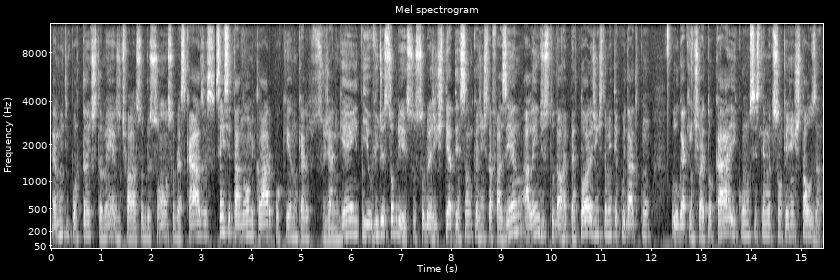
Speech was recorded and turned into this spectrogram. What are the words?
é muito importante também a gente falar sobre o som, sobre as casas, sem citar nome, claro, porque eu não quero sujar ninguém. E o vídeo é sobre isso, sobre a gente ter atenção no que a gente está fazendo, além de estudar o repertório, a gente também ter cuidado com o lugar que a gente vai tocar e com o sistema de som que a gente está usando.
